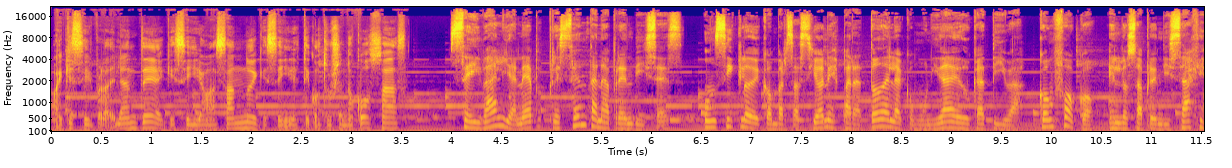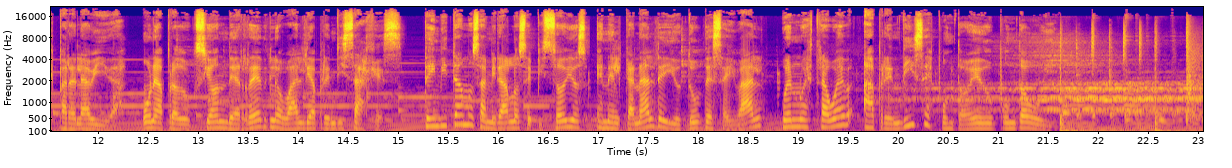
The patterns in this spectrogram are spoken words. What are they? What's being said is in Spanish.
Hay que seguir para adelante, hay que seguir avanzando, hay que seguir este, construyendo cosas. Ceibal y ANEP presentan Aprendices, un ciclo de conversaciones para toda la comunidad educativa, con foco en los aprendizajes para la vida, una producción de Red Global de Aprendizajes. Te invitamos a mirar los episodios en el canal de YouTube de Ceibal o en nuestra web aprendices.edu.uy.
